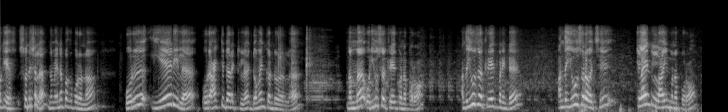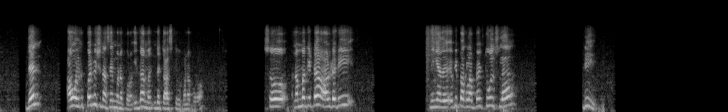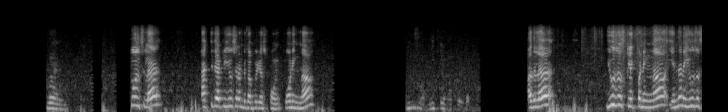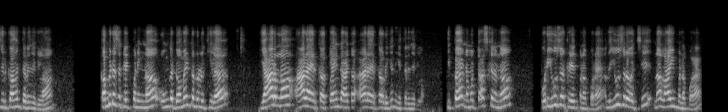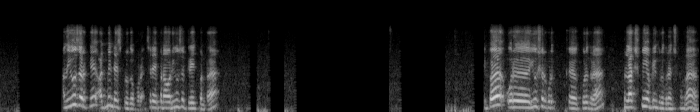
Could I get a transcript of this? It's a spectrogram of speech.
Okay so நிஷல்ல நம்ம என்ன பார்க்க போறோம்னா ஒரு ஏடியில் ஒரு ஆக்டிவ் டைரக்டரியில் டொமைன் கண்ட்ரோலரில் நம்ம ஒரு யூசர் கிரியேட் பண்ண போகிறோம் அந்த யூசர் கிரியேட் பண்ணிவிட்டு அந்த யூசரை வச்சு கிளைண்ட் லாயின் பண்ண போகிறோம் தென் அவங்களுக்கு பெர்மிஷன் அசைன் பண்ண போகிறோம் இதுதான் இந்த டாஸ்க் இப்போ பண்ண போகிறோம் ஸோ நம்மக்கிட்ட ஆல்ரெடி நீங்கள் அதை எப்படி பார்க்கலாம் அப்படின்னா டூல்ஸில் டி டூல்ஸில் ஆக்டிவேட் யூசர் அண்ட் கம்ப்யூட்டர்ஸ் போ போனீங்கன்னா அதில் யூசர்ஸ் கிளிக் பண்ணிங்கன்னா என்னென்ன யூசர்ஸ் இருக்காங்கன்னு தெரிஞ்சுக்கலாம். கம்ப்யூட்டர்ஸை கிளிக் பண்ணிங்கன்னா உங்கள் டொமைன் கண்ட்ரோல் கீழே யாரெல்லாம் ஆட் ஆயிருக்கா கிளைண்ட் ஆட் ஆட் ஆயிருக்கா அப்படிங்கிறது நீங்கள் தெரிஞ்சுக்கலாம். இப்போ நம்ம டாஸ்க் என்னென்னா ஒரு யூசர் கிரியேட் பண்ண போகிறேன் அந்த யூசரை வச்சு நான் லாகின் பண்ண போகிறேன் அந்த யூசருக்கு அட்மின் ரைஸ் கொடுக்க போகிறேன் சரி இப்போ நான் ஒரு யூசர் கிரியேட் பண்ணுறேன் இப்போ ஒரு யூஷர் கொடுக்க கொடுக்குறேன். இப்போ லக்ஷ்மி அப்படின்னு கொடுக்குறேன்னு வச்சுக்கோங்களேன்.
